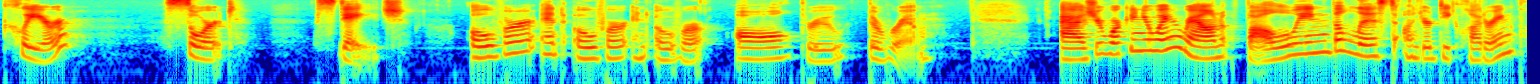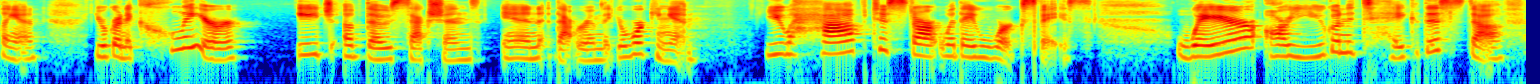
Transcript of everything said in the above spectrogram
clear, sort, stage over and over and over all through the room. As you're working your way around, following the list on your decluttering plan, you're going to clear each of those sections in that room that you're working in. You have to start with a workspace. Where are you going to take this stuff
